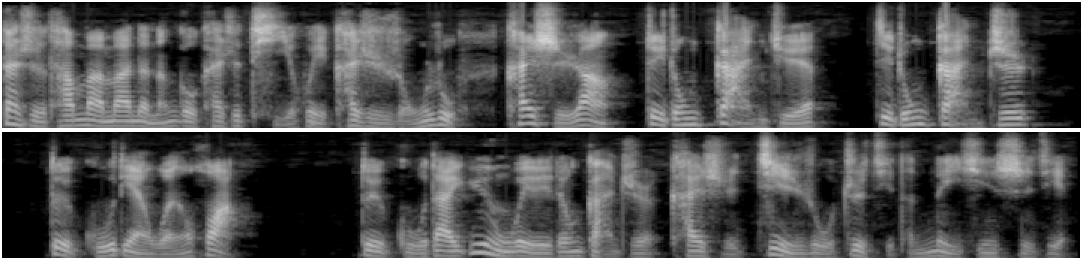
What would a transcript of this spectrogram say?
但是他慢慢的能够开始体会，开始融入，开始让这种感觉、这种感知，对古典文化、对古代韵味的这种感知，开始进入自己的内心世界。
